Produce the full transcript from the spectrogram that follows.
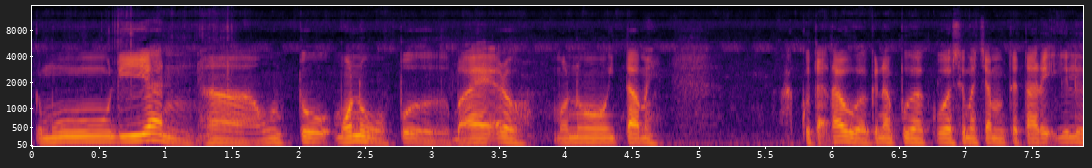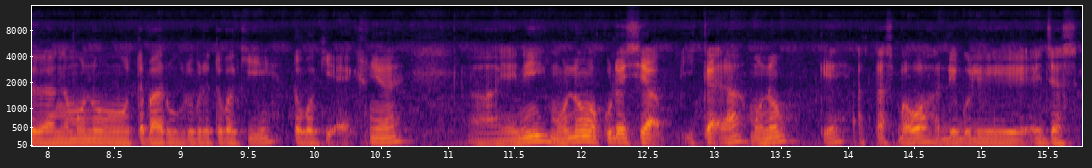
Kemudian ha, untuk mono apa baik tu. Mono hitam ni. Eh aku tak tahu lah kenapa aku rasa macam tertarik gila lah dengan mono terbaru daripada Tobaki Tobaki X punya uh, yang ni mono aku dah siap ikat lah mono okay. atas bawah dia boleh adjust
